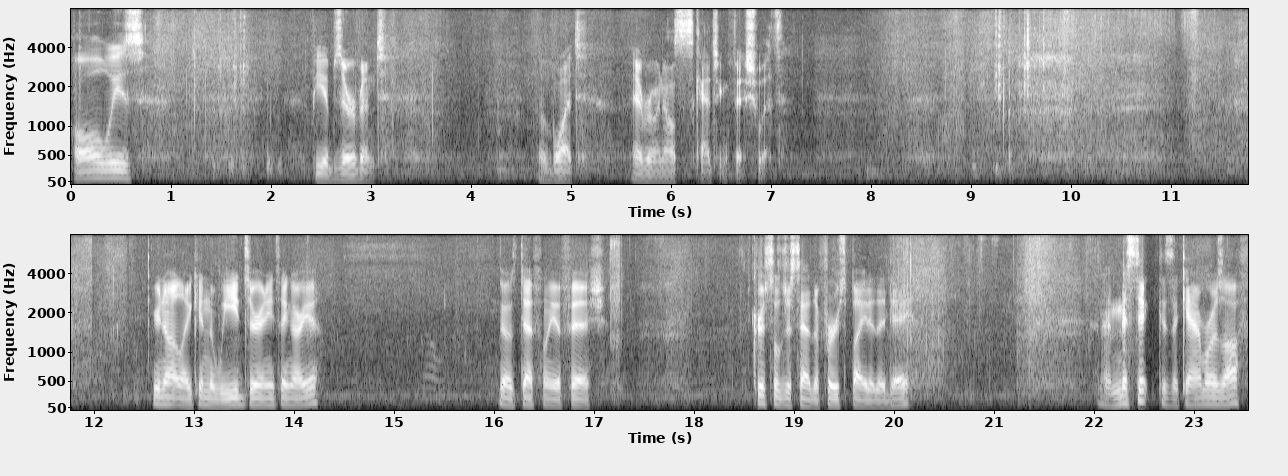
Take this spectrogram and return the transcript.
Always be observant of what everyone else is catching fish with. You're not like in the weeds or anything, are you? No. That was definitely a fish. Crystal just had the first bite of the day. And I missed it because the camera was off.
